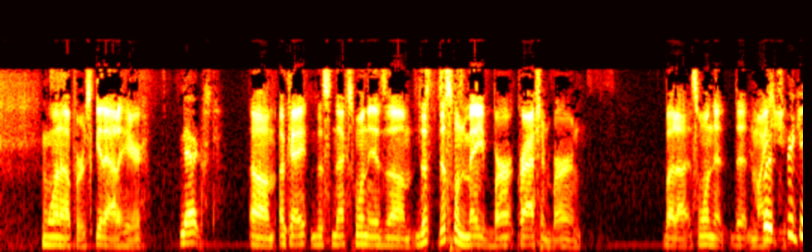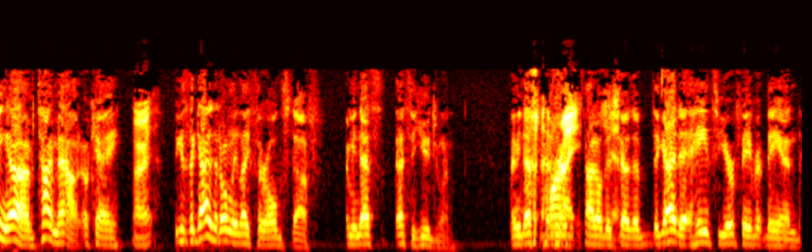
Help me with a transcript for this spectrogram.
One-uppers, get out of here. Next. Um, okay, this next one is um this this one may burn crash and burn. But uh it's one that that Mikey. But speaking of, time out, okay? All right. Because the guy that only likes their old stuff, I mean, that's that's a huge one. I mean, that's why Right, the title of the yeah. show. The the guy that hates your favorite band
